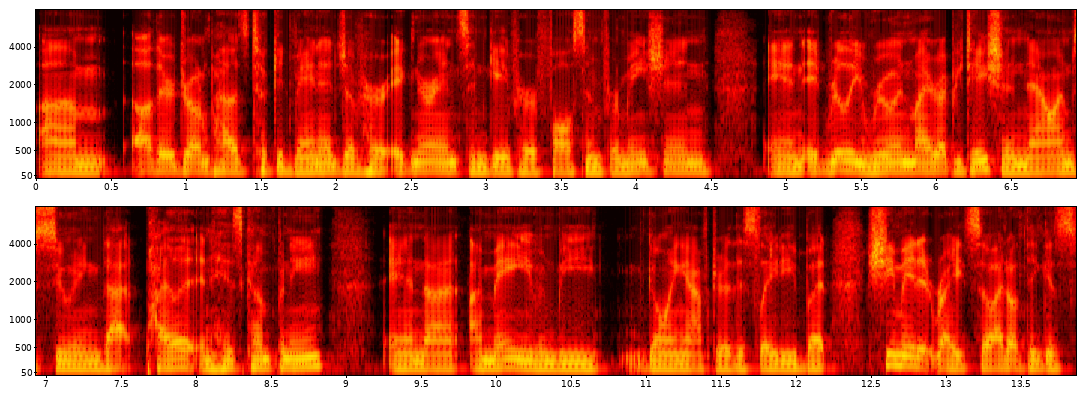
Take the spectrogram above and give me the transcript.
Um, other drone pilots took advantage of her ignorance and gave her false information, and it really ruined my reputation. Now I'm suing that pilot and his company, and uh, I may even be going after this lady. But she made it right, so I don't think it's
